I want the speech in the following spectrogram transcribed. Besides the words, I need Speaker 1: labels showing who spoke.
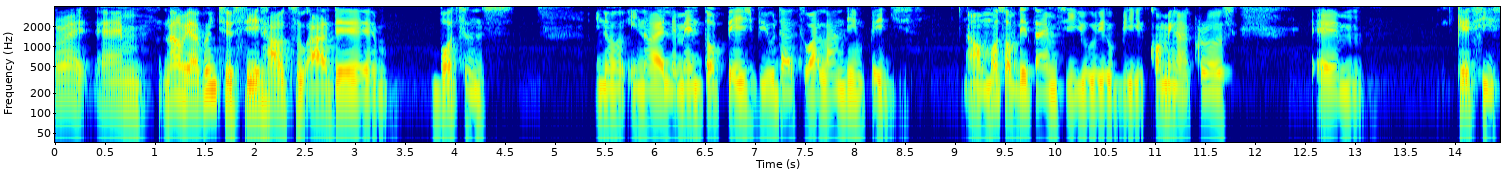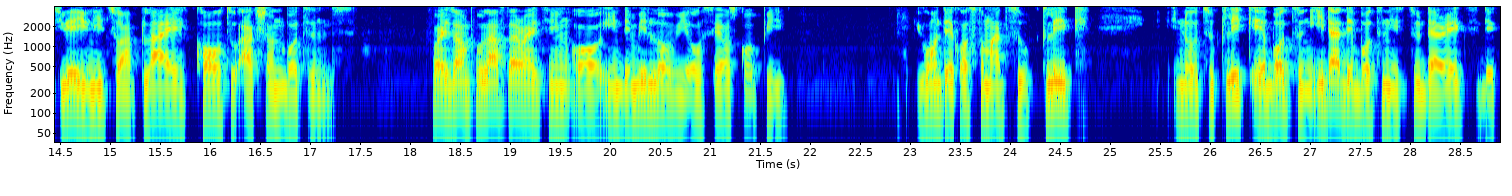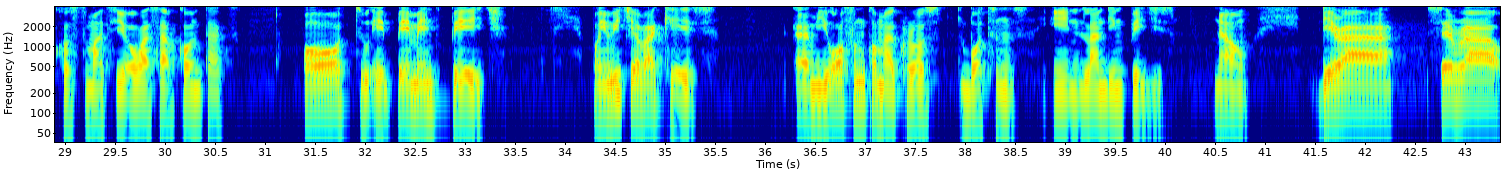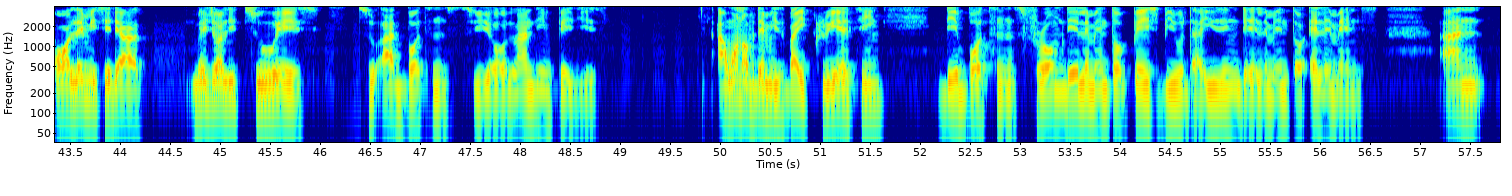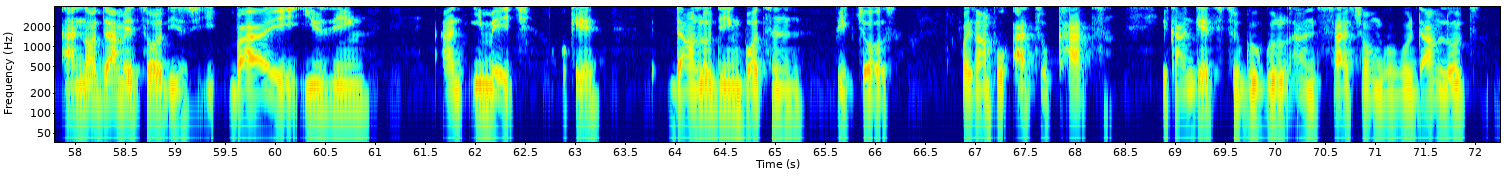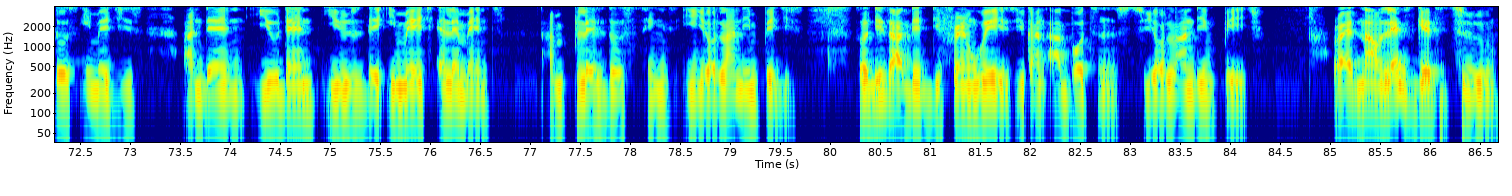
Speaker 1: All right. Um, now we are going to see how to add um, buttons, you know, in our Elementor page builder to our landing pages. Now, most of the times you will be coming across um, cases where you need to apply call to action buttons. For example, after writing or in the middle of your sales copy, you want a customer to click you know, to click a button, either the button is to direct the customer to your WhatsApp contact or to a payment page. But in whichever case, um, you often come across buttons in landing pages. Now, there are several, or let me say, there are majorly two ways to add buttons to your landing pages. And one of them is by creating the buttons from the Elementor page builder using the Elementor elements. And another method is by using an image, okay? Downloading button pictures. For example, add to cart. You can get to Google and search on Google, download those images, and then you then use the image element and place those things in your landing pages. So these are the different ways you can add buttons to your landing page. Right now, let's get to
